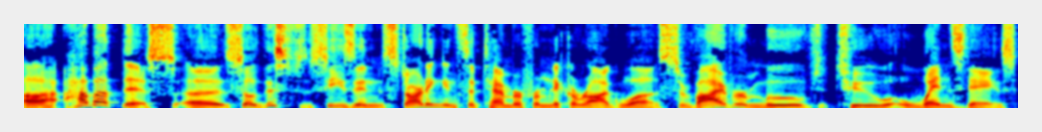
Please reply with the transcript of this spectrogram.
Uh, how about this? Uh, so this season, starting in September from Nicaragua, Survivor moved to Wednesdays.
